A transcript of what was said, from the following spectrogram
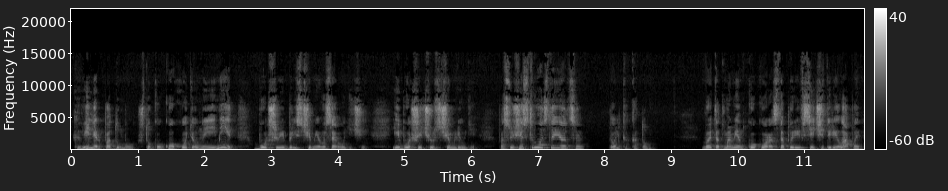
Квиллер подумал, что Коко, хоть он и имеет больше вибриз, чем его сородичи, и больше чувств, чем люди, по существу остается только котом. В этот момент Коко, растопырив все четыре лапы,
